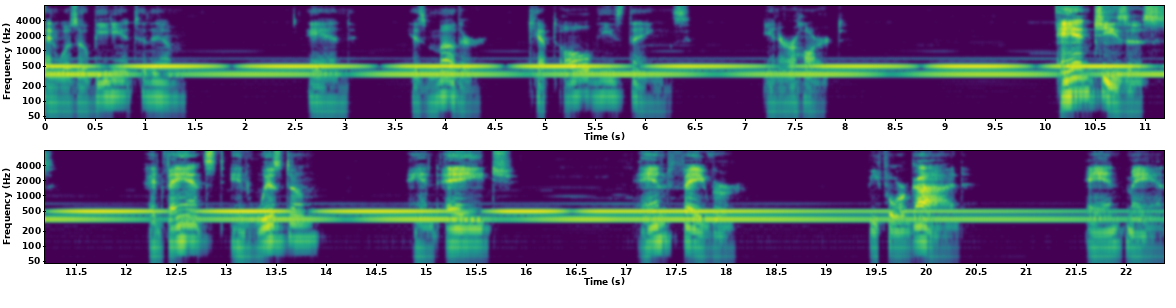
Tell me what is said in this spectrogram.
and was obedient to them, and his mother kept all these things in her heart. And Jesus advanced in wisdom and age and favor before God and man.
